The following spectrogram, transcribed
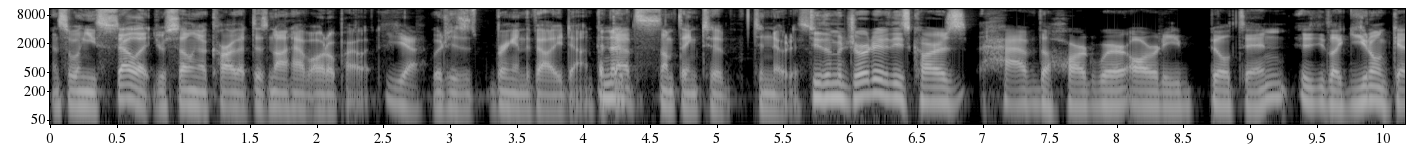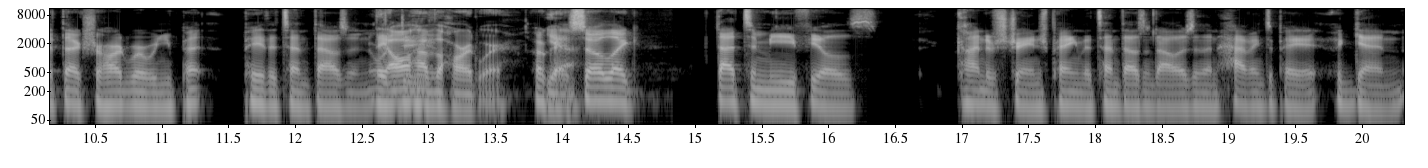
And so when you sell it, you're selling a car that does not have autopilot. Yeah. Which is bringing the value down. But that's something to to notice. Do the majority of these cars have the hardware already built in? Like you don't get the extra hardware when you pay, pay the 10,000 They all have the hardware. Okay. Yeah. So like that to me feels kind of strange paying the $10,000 and then having to pay it again.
